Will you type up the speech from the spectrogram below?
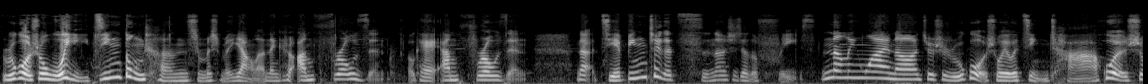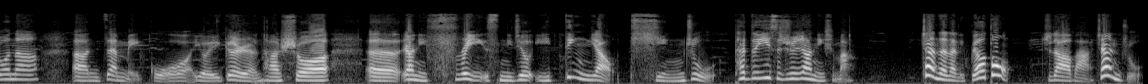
如果说我已经冻成什么什么样了，那个时候 I'm frozen，OK，I'm frozen。那结冰这个词呢是叫做 freeze。那另外呢，就是如果说有个警察，或者说呢，呃，你在美国有一个人，他说，呃，让你 freeze，你就一定要停住。他的意思就是让你什么，站在那里不要动，知道吧？站住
